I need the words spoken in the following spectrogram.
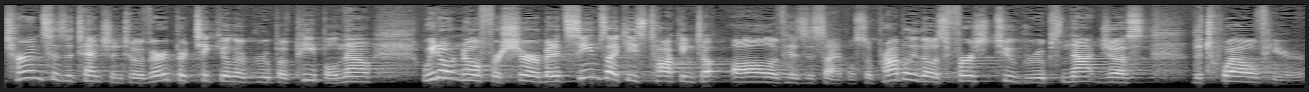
turns his attention to a very particular group of people. Now, we don't know for sure, but it seems like he's talking to all of his disciples. So probably those first two groups, not just the 12 here.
